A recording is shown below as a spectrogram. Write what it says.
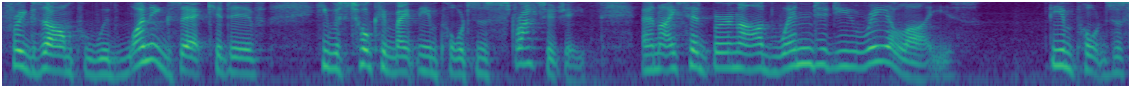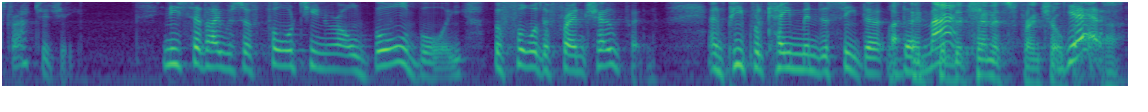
For example, with one executive, he was talking about the importance of strategy. And I said, Bernard, when did you realize the importance of strategy? And he said, I was a 14-year-old ball boy before the French Open. And people came in to see the, the uh, match. The tennis French Open. Yes. Uh,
